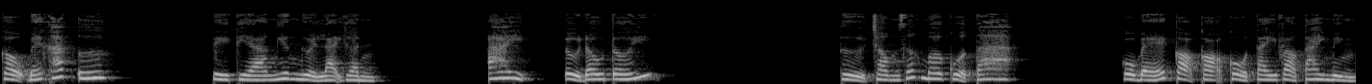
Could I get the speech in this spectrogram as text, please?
Cậu bé khác ư? Pythia nghiêng người lại gần. Ai? Từ đâu tới? Từ trong giấc mơ của ta. Cô bé cọ cọ cổ tay vào tay mình.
